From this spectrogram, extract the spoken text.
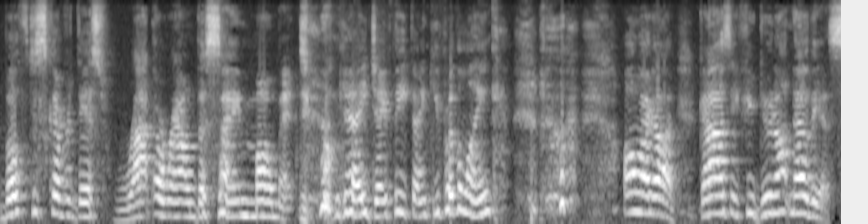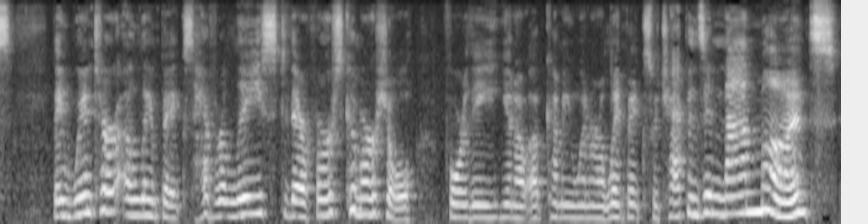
both discovered this right around the same moment. okay, JP, thank you for the link. oh my God. Guys, if you do not know this, the Winter Olympics have released their first commercial for the, you know, upcoming Winter Olympics, which happens in nine months.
